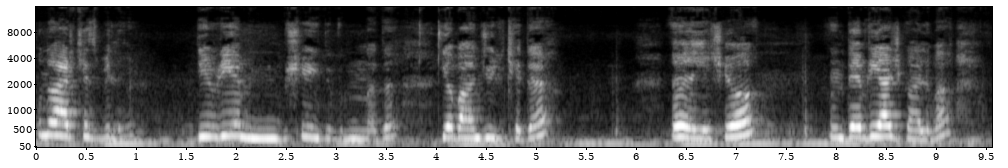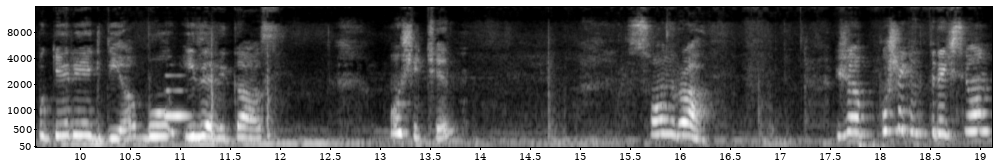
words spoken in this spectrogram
bunu herkes bilir. Divriye mi bir şeydi bunun adı. Yabancı ülkede. Öyle geçiyor. Devriyaj galiba. Bu geriye gidiyor. Bu ileri gaz. O şekil. Sonra işte bu şekilde direksiyon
